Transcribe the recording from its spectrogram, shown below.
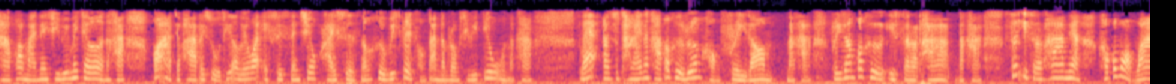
หาความหมายในชีวิตไม่เจอนะคะ ก็อาจจะพาไปสู่ที่เราเรียกว่า existential crisis นะก็คือวิกฤตของการดำรงชีวิตอยู่นะคะ และอันสุดท้ายนะคะก็คือเรื่องของ freedom นะคะ freedom ก็คืออิสรภาพนะคะ ซึ่งอิสรภาพเนี่ยเขาก็บอกว่า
